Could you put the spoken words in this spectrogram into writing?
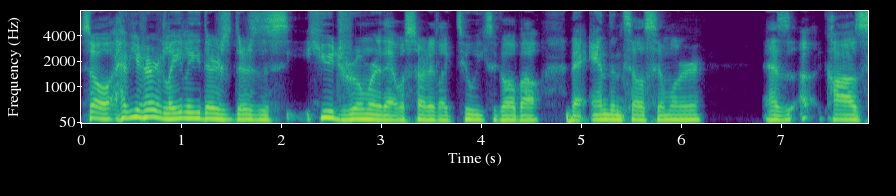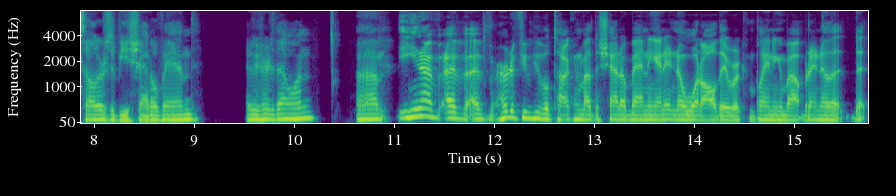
So, have you heard lately? There's there's this huge rumor that was started like two weeks ago about that and and sell similar has uh, caused sellers to be shadow banned. Have you heard that one? um, you know I've, I've i've heard a few people talking about the shadow banning i didn't know what all they were complaining about but i know that that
